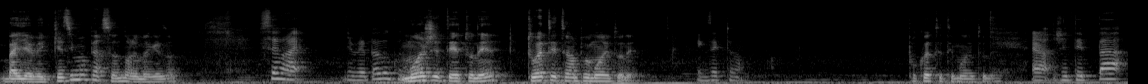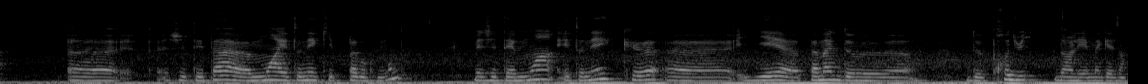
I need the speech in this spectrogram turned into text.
bah, il y avait quasiment personne dans les magasins. C'est vrai. Il n'y avait pas beaucoup de Moi, j'étais étonné. Toi, t'étais un peu moins étonné. Exactement. Pourquoi t'étais moins étonné? Alors, j'étais pas, euh, j'étais pas euh, moins étonnée qu'il n'y ait pas beaucoup de monde, mais j'étais moins étonnée qu'il y ait euh, pas mal de, de produits dans les magasins.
